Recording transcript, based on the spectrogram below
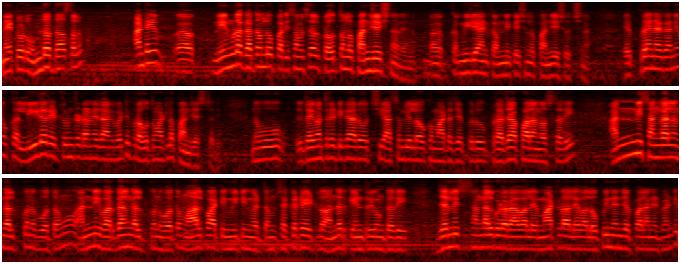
అనేటోడు ఉండొద్దా అసలు? అంటే నేను కూడా గతంలో పది సంవత్సరాలు ప్రభుత్వంలో పనిచేసిన నేను. మీడియా అండ్ కమ్యూనికేషన్లో పనిచేసి వచ్చిన. ఎప్పుడైనా కానీ ఒక లీడర్ ఎట్లుంటాడు అనే దాన్ని బట్టి ప్రభుత్వం అట్లా పనిచేస్తుంది. నువ్వు రేవంత్ రెడ్డి గారు వచ్చి అసెంబ్లీలో ఒక మాట చెప్పారు ప్రజాపాలన వస్తుంది. అన్ని సంఘాలను కలుపుకొని పోతాము అన్ని వర్గాలను కలుపుకొని పోతాం ఆల్ పార్టీ మీటింగ్ పెడతాం సెక్రటరియట్లో అందరికి ఎంట్రీ ఉంటుంది. జర్నలిస్ట్ సంఘాలు కూడా రావాలి మాట్లాడాలి వాళ్ళ ఒపీనియన్ చెప్పాలనేటువంటి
